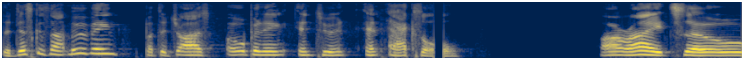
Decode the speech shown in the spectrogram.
The disc is not moving, but the jaw is opening into an, an axle. All right, so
